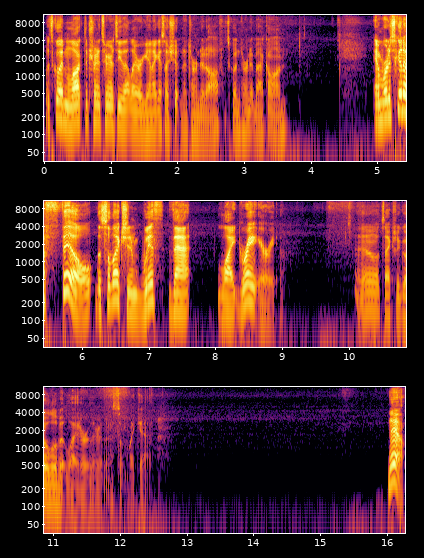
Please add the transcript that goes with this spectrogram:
let's go ahead and lock the transparency of that layer again. I guess I shouldn't have turned it off. Let's go ahead and turn it back on. And we're just going to fill the selection with that light gray area. Well, let's actually go a little bit lighter there, that's something like that. Now,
